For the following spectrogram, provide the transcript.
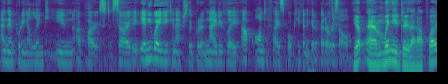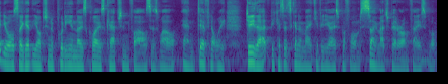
and then putting a link in a post. So anywhere you can actually put it natively up onto Facebook, you're going to get a better result. Yep, and when you do that upload, you also get the option of putting in those closed caption files as well. And definitely do that because it's going to make your videos perform so much better on Facebook.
